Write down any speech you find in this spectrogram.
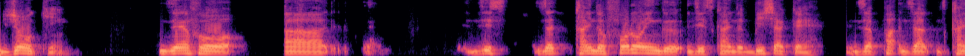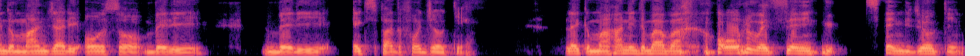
joking. Therefore, uh, this that kind of following this kind of bishake, the that kind of manjari also very very expert for joking. Like Mahanid Baba always saying saying joking.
